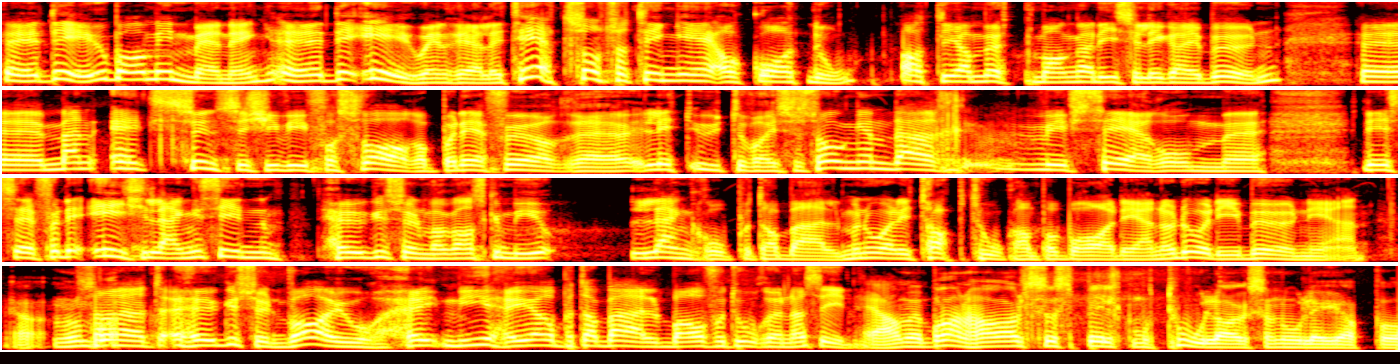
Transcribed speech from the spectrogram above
Eh, Det er jo bare min mening. Eh, Det er jo en realitet, sånn som ting er akkurat nå. At de har møtt mange av de som ligger i bunnen. Men jeg syns ikke vi får svaret på det før litt utover i sesongen, der vi ser om disse For det er ikke lenge siden Haugesund var ganske mye lenger opp på tabellen, men nå har de tapt to kamper på rad igjen, og da er de i bunnen igjen. Ja, Sånn at Haugesund var jo høy, mye høyere på tabellen bare for to runder siden. ja, men Brann har altså spilt mot to lag som nå ligger på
